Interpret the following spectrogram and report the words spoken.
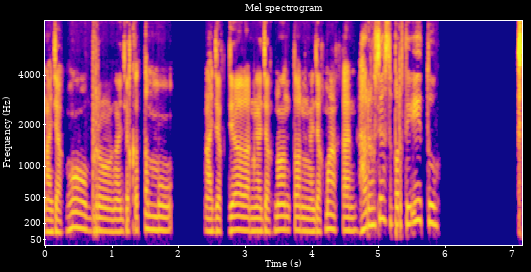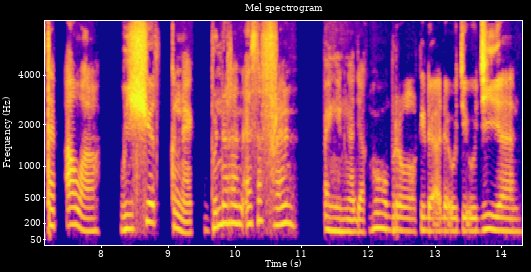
Ngajak ngobrol, ngajak ketemu, ngajak jalan, ngajak nonton, ngajak makan. Harusnya seperti itu. Step awal, we should connect beneran as a friend. Pengen ngajak ngobrol, tidak ada uji-ujian.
